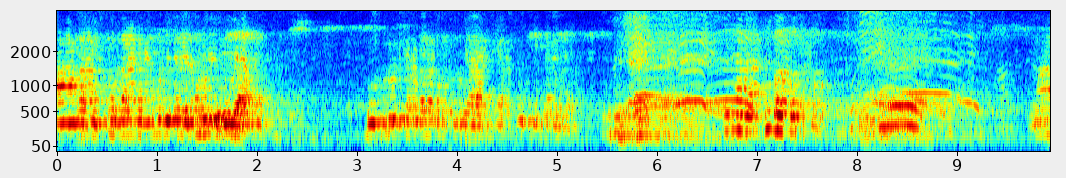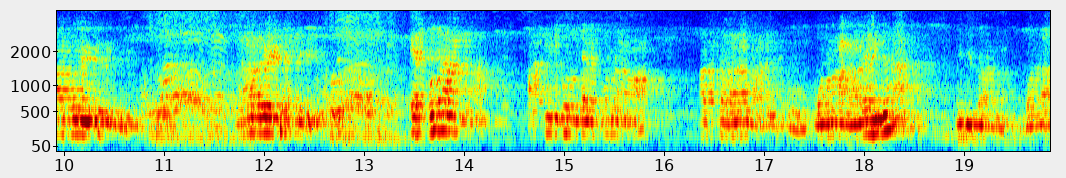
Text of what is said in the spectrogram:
আমরা বিশ্বনাথের মরিদের মরিদ হয়ে যাব হুজুর সঙ্গে করতে আজকে খুশি গেল সিনারা কি কথা তো না করে থাকি না করে থাকি এখন আর না আতির বলতে এখন আসসালামু আলাইকুম ওয়া আলাইনা ইল্লাহি ওয়া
